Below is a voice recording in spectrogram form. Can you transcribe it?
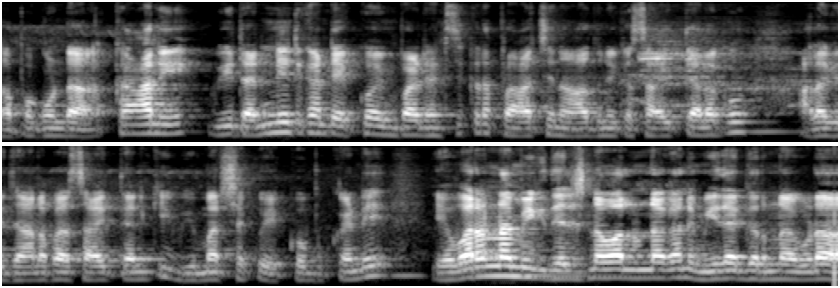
తప్పకుండా. కానీ వీటన్నిటికంటే ఎక్కువ ఇంపార్టెన్స్ ఇక్కడ ప్రాచీన, ఆధునిక సాహిత్యాలకు, అలాగే జానపద సాహిత్యానికి, విమర్శకు ఎక్కువ బుక్ అండి. ఎవరన్నా మీకు తెలిసిన వాళ్ళు ఉన్నా కానీ మీ దగ్గర ఉన్నా కూడా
